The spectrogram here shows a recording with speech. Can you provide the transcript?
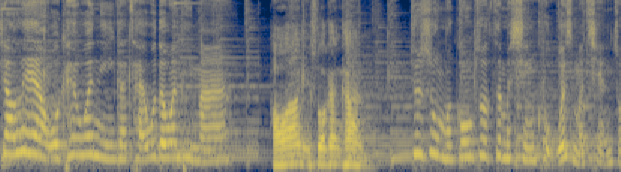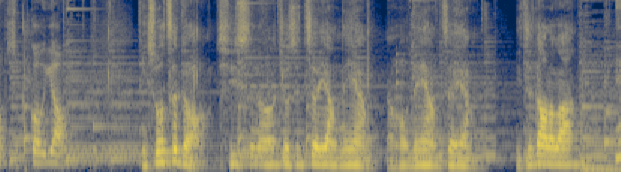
教练，我可以问你一个财务的问题吗？好啊，你说看看。就是我们工作这么辛苦，为什么钱总是不够用？你说这个哦，其实呢就是这样那样，然后那样这样，你知道了吧？哎，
